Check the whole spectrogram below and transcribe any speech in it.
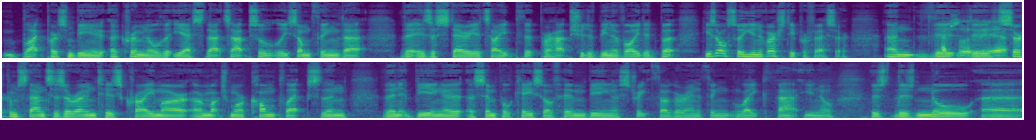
black person being a, criminal, that yes, that's absolutely something that that is a stereotype that perhaps should have been avoided. But he's also a university professor, and the Absolutely, the yeah. circumstances around his crime are, are much more complex than than it being a, a simple case of him being a street thug or anything like that. You know, there's there's no. Uh,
